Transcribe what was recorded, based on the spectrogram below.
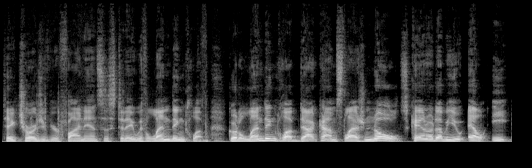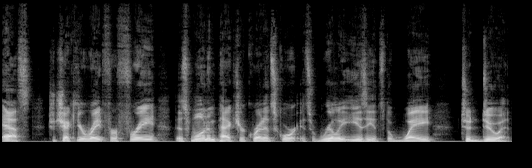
Take charge of your finances today with Lending Club. Go to lendingclub.com slash Knowles, K-N-O-W-L-E-S, to check your rate for free. This won't impact your credit score. It's really easy. It's the way to do it.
